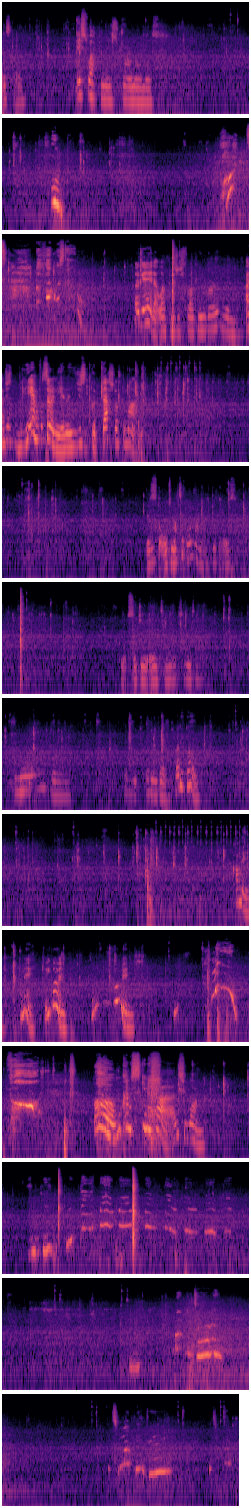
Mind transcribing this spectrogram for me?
Let's go. This weapon is ginormous. Ooh. What? The fuck was that? Okay, that weapon's just fucking broken. I just hit him for 70 and then he just got dashed off the map. This Is the automatic one? I think it is. It's a G18 or something. Ooh, boy. Where did he go? Where'd he go? Come here. Come here. Where you going? Where are you going? Oh, what kind of skin is that? At least you won. Muffin time. It's muffin time. It's muffin.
